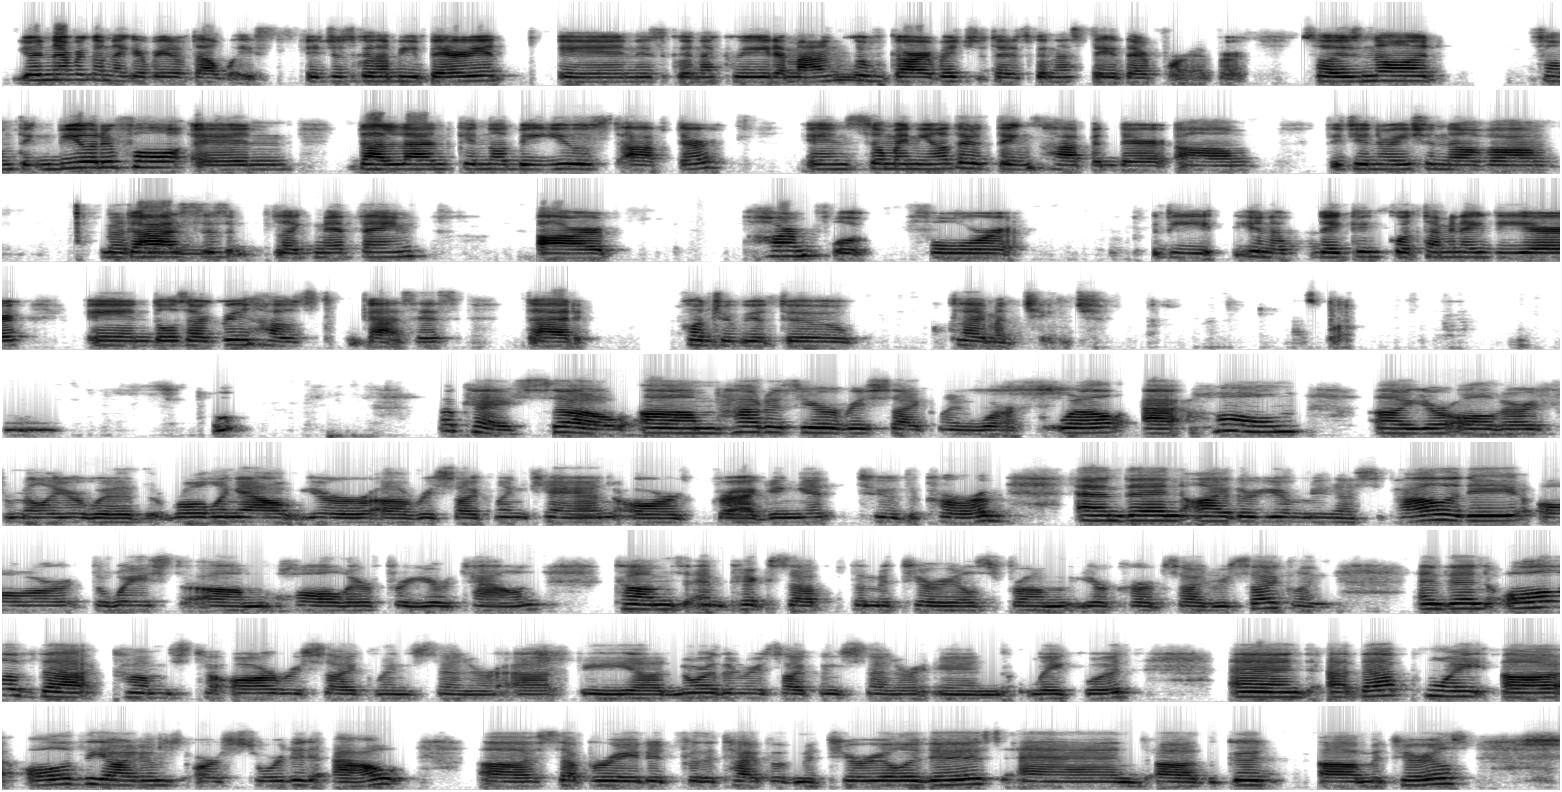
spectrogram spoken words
you're never gonna get rid of that waste. It's just gonna be buried and it's gonna create a mountain of garbage that is gonna stay there forever. So it's not something beautiful and that land cannot be used after. And so many other things happen there. Um, the generation of um, gases like methane are harmful for the, you know, they can contaminate the air and those are greenhouse gases that contribute to climate change as well. Okay, so um, how does your recycling work? Well, at home, uh, you're all very familiar with rolling out your uh, recycling can or dragging it to the curb. And then either your municipality or the waste um, hauler for your town comes and picks up the materials from your curbside recycling. And then all of that comes to our recycling center at the uh, Northern Recycling Center in Lakewood. And at that point, uh, all of the items are sorted out, uh, separated for the type of material it is, and uh, the good uh, materials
